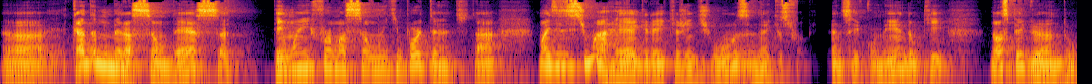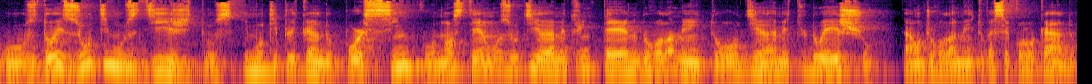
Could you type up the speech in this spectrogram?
ah, cada numeração dessa tem uma informação muito importante, tá? Mas existe uma regra aí que a gente usa, né, que os fabricantes recomendam, que nós pegando os dois últimos dígitos e multiplicando por 5, nós temos o diâmetro interno do rolamento, ou o diâmetro do eixo, tá, onde o rolamento vai ser colocado.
